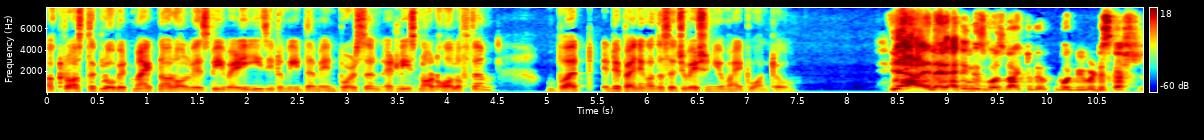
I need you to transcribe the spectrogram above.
across the globe, it might not always be very easy to meet them in person, at least not all of them. But depending on the situation, you might want to. Yeah, and I, I think this goes back to the what we were discuss,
